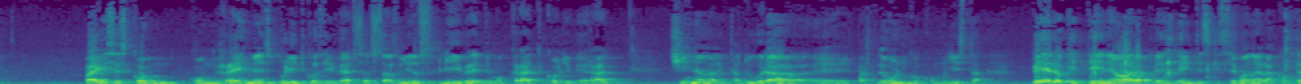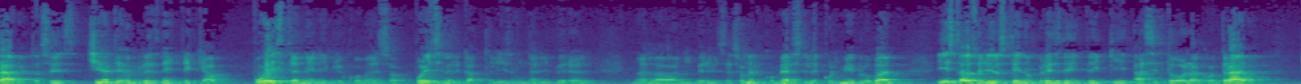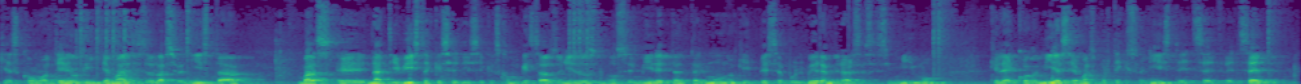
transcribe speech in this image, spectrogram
países con, con regímenes políticos diversos, Estados Unidos libre, democrático, liberal, China una dictadura, eh, partido único, comunista, pero que tiene ahora presidentes que se van a la contraria. Entonces, China tiene un presidente que apuesta en el libre comercio, apuesta en el capitalismo, en la, liberal, en la liberalización del comercio, de la economía global, y Estados Unidos tiene un presidente que hace todo lo contrario, que es como tiene un tinte más isolacionista, más eh, nativista que se dice, que es como que Estados Unidos no se mire tanto al mundo, que empiece a volver a mirarse hacia sí mismo, que la economía sea más proteccionista, etcétera, etcétera.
